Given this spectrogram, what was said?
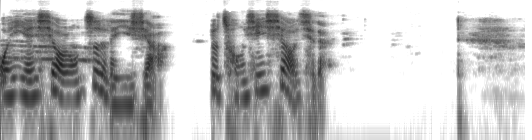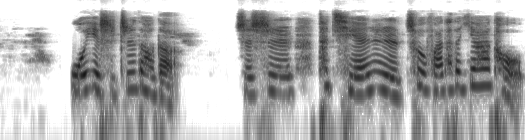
闻言，笑容滞了一下，又重新笑起来。我也是知道的，只是他前日处罚他的丫头，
